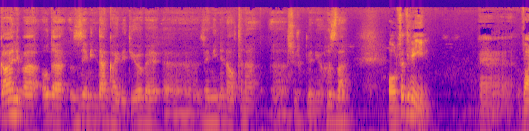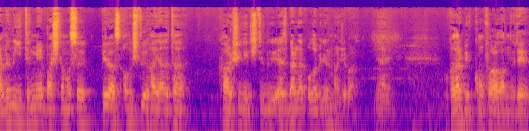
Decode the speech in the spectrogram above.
galiba o da zeminden kaybediyor ve e, zeminin altına e, sürükleniyor hızla. Orta direğin e, varlığını yitirmeye başlaması biraz alıştığı hayata karşı geliştirdiği ezberler olabilir mi acaba? Yani o kadar büyük konfor alanları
